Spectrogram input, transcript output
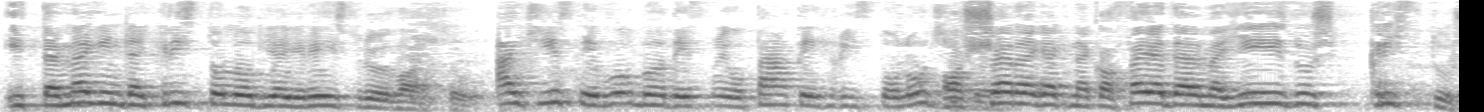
Itt megint egy krisztológiai részről van szó. Aici este vorba despre o parte cristologică. A seregeknek a fejedelme Jézus Krisztus.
